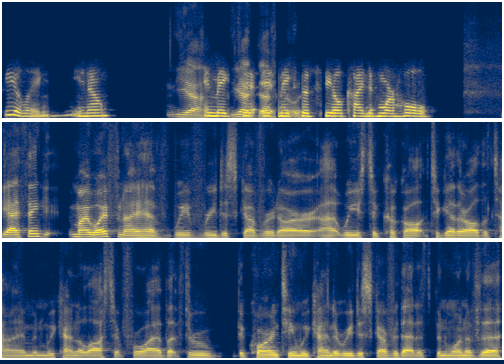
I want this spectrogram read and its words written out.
feeling you know? Yeah. It makes yeah, it, it makes us feel kind of more whole yeah, I think my wife and I have we've rediscovered our. Uh, we used to cook all together all the time, and we kind of lost it for a while. But through the quarantine, we kind of rediscovered that. It's been one of the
